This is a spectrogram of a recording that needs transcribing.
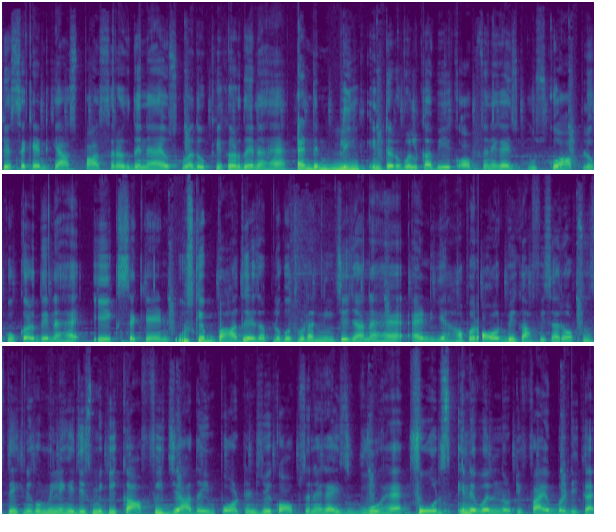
के सेकेंड के आसपास रख देना है, उसके बाद ओके कर देना है। एंड देन ब्लिंक इंटरवल का भी एक ऑप्शन है गाइज़ उसको आप लोग को कर देना है एक सेकेंड उसके बाद गाइज़ आप लोग को थोड़ा नीचे जाना है एंड यहाँ पर और भी काफ़ी सारे ऑप्शन देखने को मिलेंगे, जिसमें की काफ़ी ज़्यादा इंपॉर्टेंट जो एक ऑप्शन है गाइज़ वो है फोर्स इनेबल नोटिफाई बडी का।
